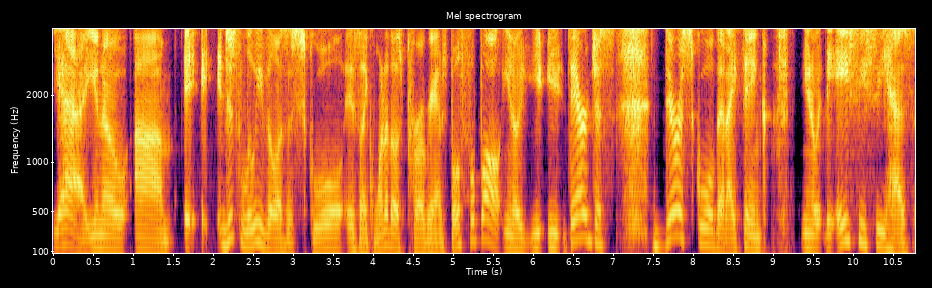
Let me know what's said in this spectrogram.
Yeah, you know, um, it, it, just Louisville as a school is like one of those programs. Both football, you know, you, you, they're just they're a school that I think, you know, the ACC has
